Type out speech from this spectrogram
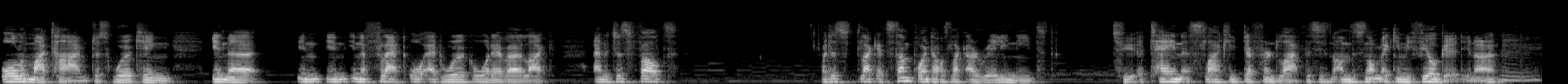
all of my time just working in a in in in a flat or at work or whatever. Like, and it just felt. I just like at some point I was like I really need to attain a slightly different life. This is I'm this is not making me feel good, you know. Mm.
